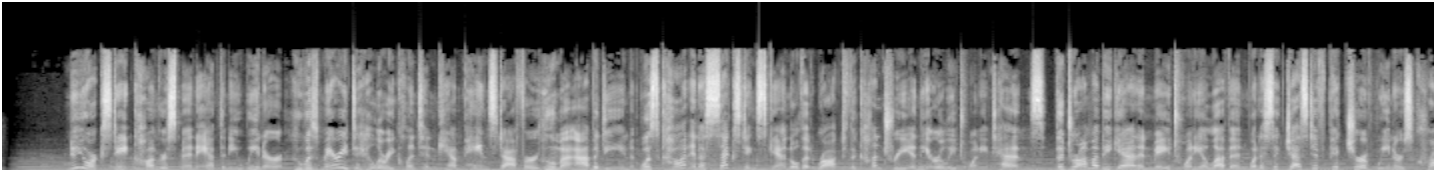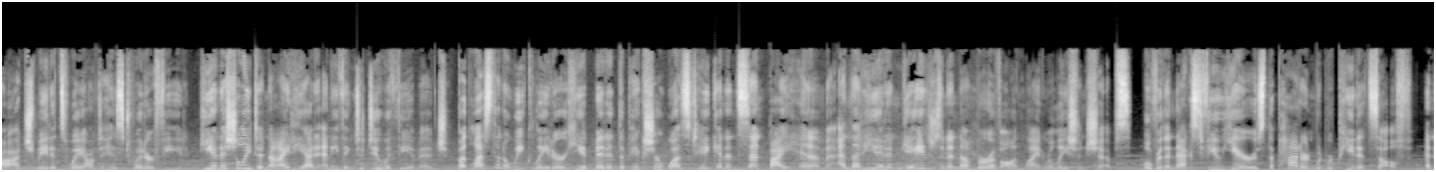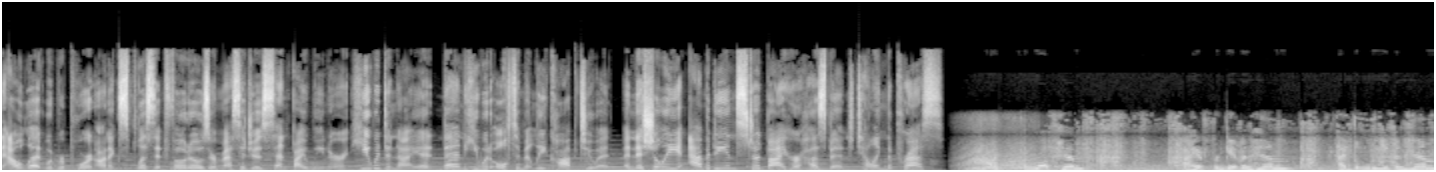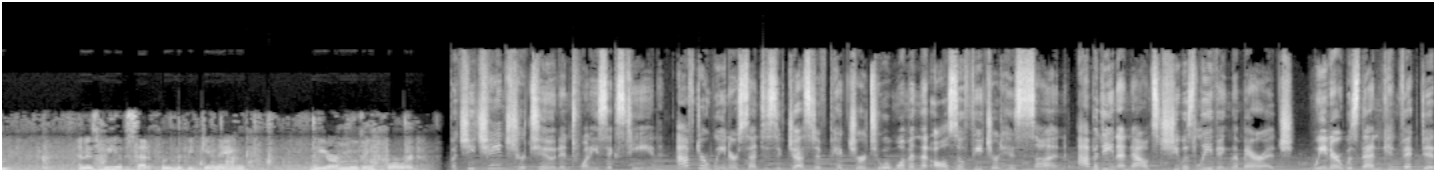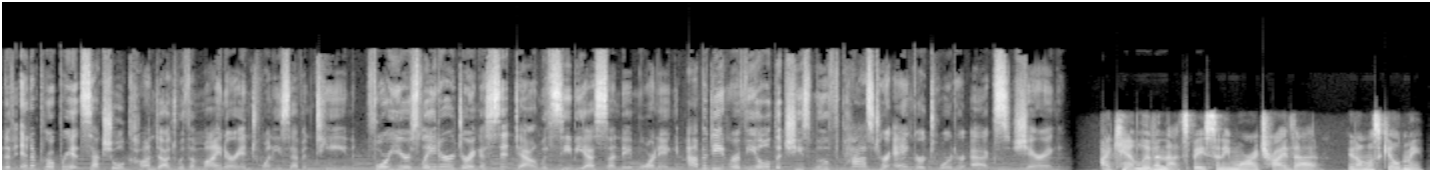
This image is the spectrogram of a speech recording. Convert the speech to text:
New York State Congressman Anthony Weiner, who was married to Hillary Clinton campaign staffer Huma Abedin, was caught in a sexting scandal that rocked the country in the early 2010s. The drama began in May 2011 when a suggestive picture of Weiner's crotch made its way onto his Twitter feed. He initially denied he had anything to do with the image, but less than a week later, he admitted the picture was taken and sent by him and that he had engaged in a number of online relationships. Over the next few years, the pattern would repeat itself. An outlet would report on explicit photos photos or messages sent by Weiner, he would deny it, then he would ultimately cop to it. Initially, Abedin stood by her husband, telling the press, I love him. I have forgiven him. I believe in him. And as we have said from the beginning, we are moving forward. But she changed her tune in 2016. After Weiner sent a suggestive picture to a woman that also featured his son, Abedin announced she was leaving the marriage. Weiner was then convicted of inappropriate sexual conduct with a minor in 2017. Four years later, during a sit down with CBS Sunday Morning, Abedin revealed that she's moved past her anger toward her ex, sharing, I can't live in that space anymore. I tried that. It almost killed me.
